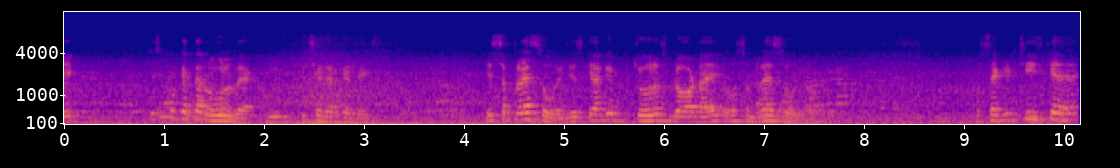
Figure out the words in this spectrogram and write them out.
ठीक इसको कहते हैं रोल बैक पीछे करके देख। ये सप्रेस हो गई, जिसके आगे चोरस डॉट आए, वो सप्रेस हो गया। और सेकंड चीज़ क्या है?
